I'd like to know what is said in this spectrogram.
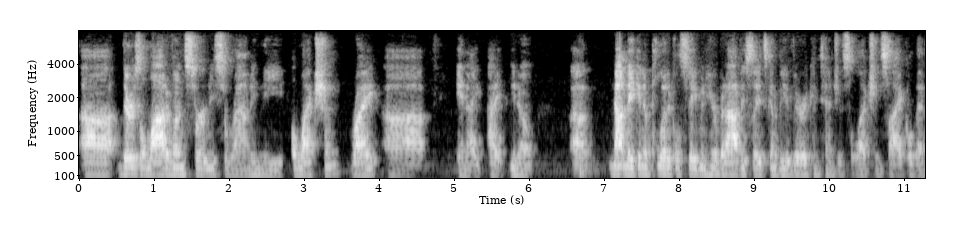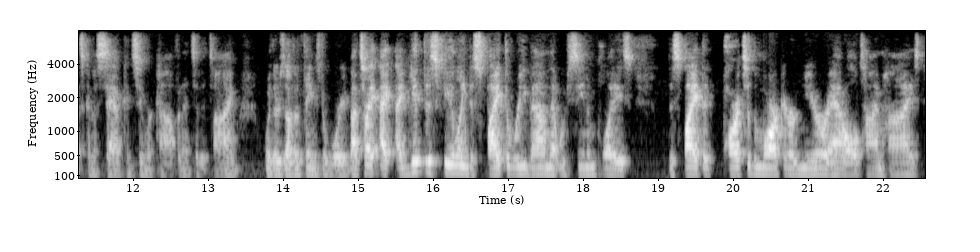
Uh, there's a lot of uncertainty surrounding the election, right? Uh, and I, I, you know, uh, not making a political statement here, but obviously it's going to be a very contentious election cycle. That's going to sap consumer confidence at a time where there's other things to worry about. So I, I, I get this feeling, despite the rebound that we've seen in place, despite that parts of the market are near or at all-time highs.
